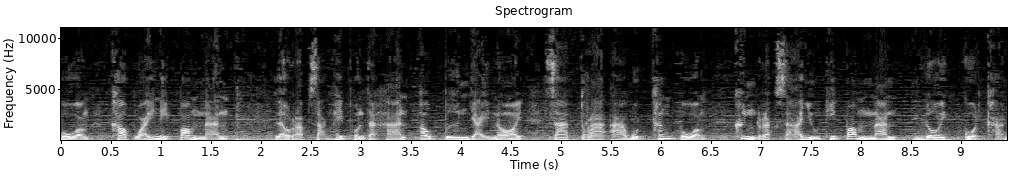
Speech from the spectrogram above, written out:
ปวงเข้าไว้ในป้อมนั้น แล้วรับสั่งให้พลทหารเอาปืนใหญ่น้อยซาตราอาวุธทั้งปวงขึ้นรักษาอยู่ที่ป้อมนั้นโดยกวดขัน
